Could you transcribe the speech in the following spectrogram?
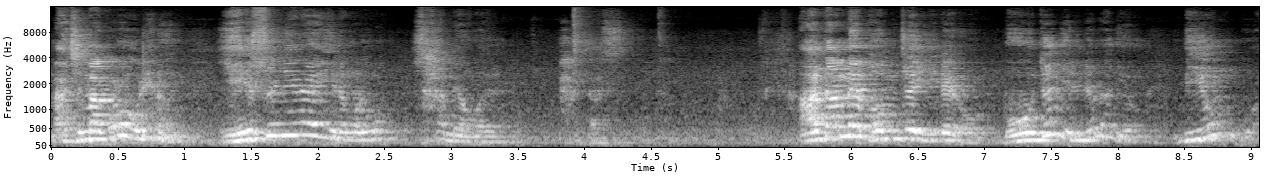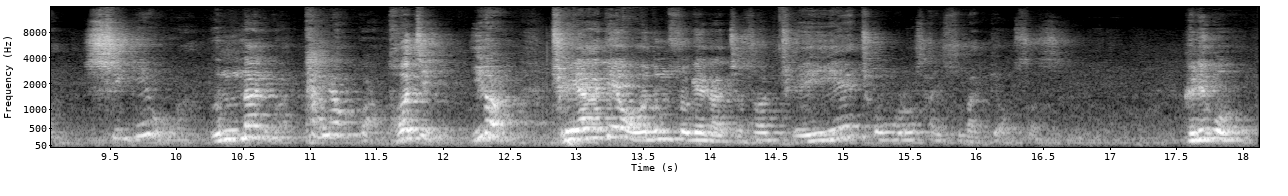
마지막으로 우리는 예수님의 이름으로 사명을 받았습니다. 아담의 범죄 이래로 모든 인류는요 미움과 시기와 음란과 탐욕과 거짓 이런 죄악의 어둠 속에 갇혀서 죄의 종으로 살 수밖에 없었습니다. 그리고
